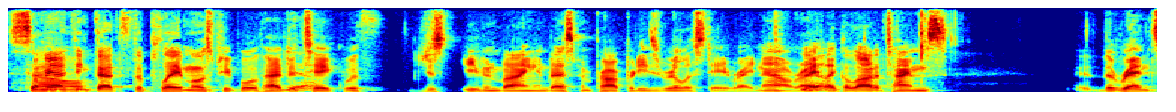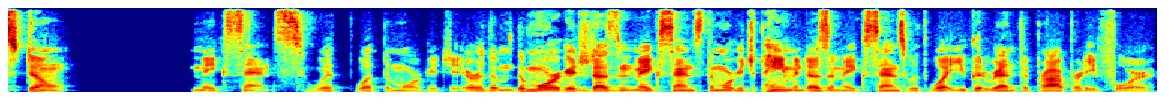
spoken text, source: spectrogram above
So I mean, I think that's the play most people have had to Yeah. take with just even buying investment properties, real estate right now, right? Yeah. Like a lot of times the rents don't make sense with what the mortgage or the, the mortgage doesn't make sense. The mortgage payment doesn't make sense with what you could rent the property for.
